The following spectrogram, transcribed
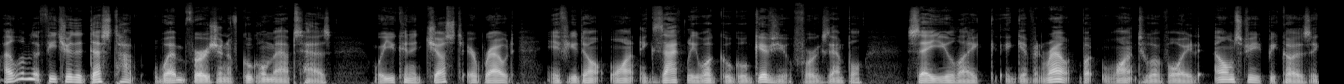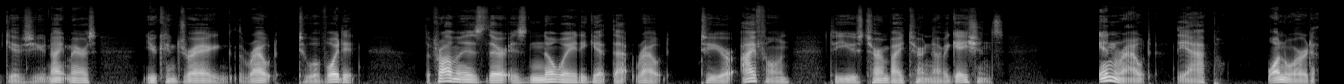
I love the feature the desktop web version of Google Maps has, where you can adjust a route if you don't want exactly what Google gives you. For example, say you like a given route but want to avoid Elm Street because it gives you nightmares, you can drag the route to avoid it the problem is there is no way to get that route to your iPhone to use turn by turn navigations. InRoute, the app, one word,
